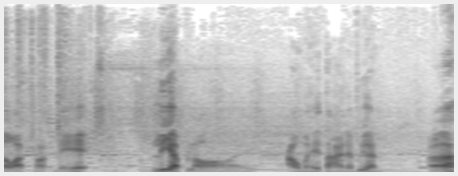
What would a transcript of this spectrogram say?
รอดช็อตนี้ เรียบร้อย เอามาให้ตายนะเพื่อน เออ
